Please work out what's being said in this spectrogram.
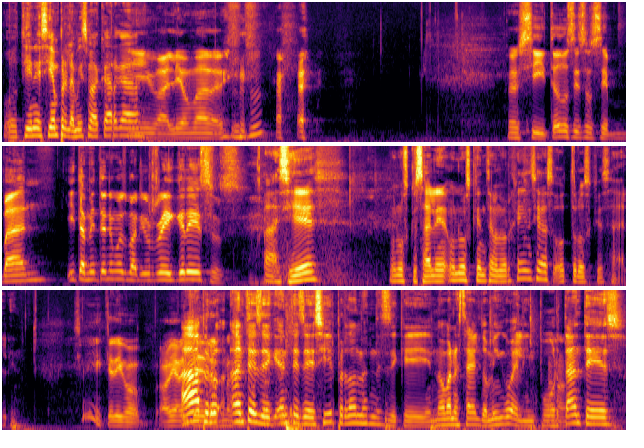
o tiene siempre la misma carga. Y valió madre. Pero sí, todos esos se van. Y también tenemos varios regresos. Así es. Unos que salen, unos que entran en urgencias, otros que salen. Sí, que digo, obviamente. Ah, pero antes de, antes de decir, perdón, antes de que no van a estar el domingo, el importante es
